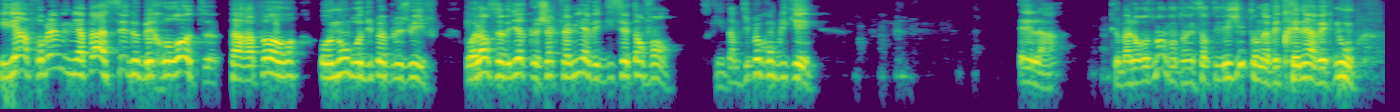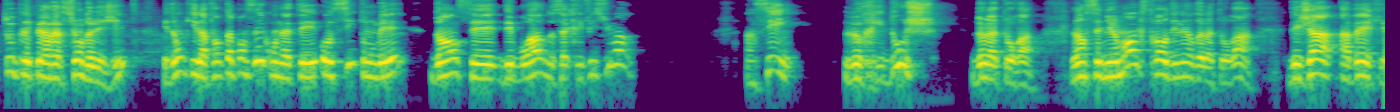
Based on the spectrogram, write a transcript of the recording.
il y a un problème, il n'y a pas assez de Bechorot par rapport au nombre du peuple juif. Ou alors ça veut dire que chaque famille avait 17 enfants, ce qui est un petit peu compliqué. Et là, que malheureusement, quand on est sorti d'Égypte, on avait traîné avec nous toutes les perversions de l'Égypte, et donc il a fort à penser qu'on était aussi tombé dans ces déboires de sacrifices humains. Ainsi, le chidouche de la Torah, l'enseignement extraordinaire de la Torah, déjà avec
